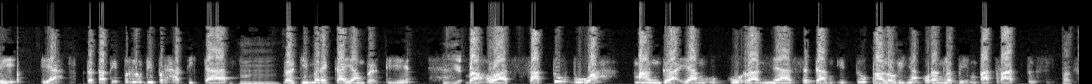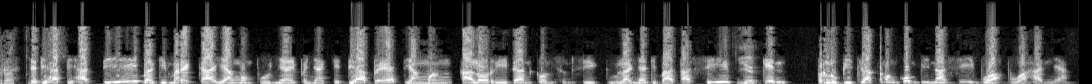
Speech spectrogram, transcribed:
C ya. Tetapi perlu diperhatikan mm -hmm. bagi mereka yang berdiet yeah. bahwa satu buah mangga yang ukurannya sedang itu kalorinya kurang lebih 400. 400. Jadi hati-hati bagi mereka yang mempunyai penyakit diabetes yang hmm. mengkalori dan konsumsi gulanya dibatasi, yeah. mungkin perlu bijak mengkombinasi buah-buahannya.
